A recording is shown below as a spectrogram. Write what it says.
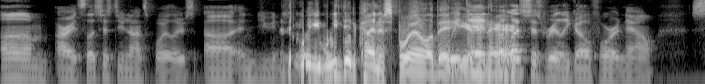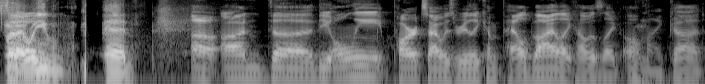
um, all right, so let's just do non spoilers. Uh, and you can just we we did kind of spoil a bit we here did, and but let's just really go for it now. So, All right. Well, you go ahead. uh, on the the only parts I was really compelled by, like I was like, oh my god,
